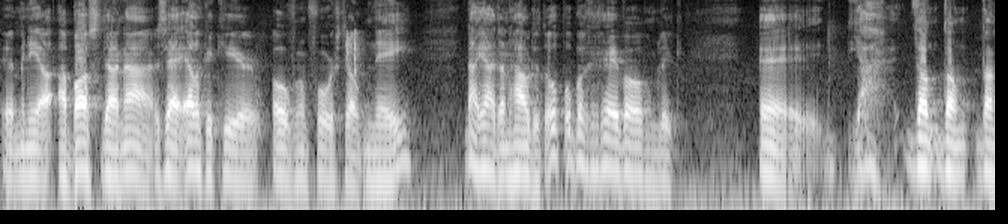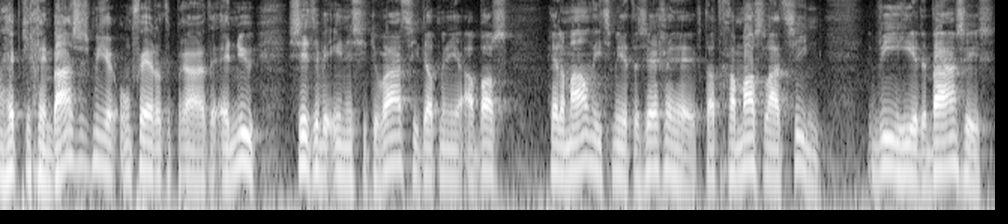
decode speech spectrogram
Eh, meneer Abbas daarna zei elke keer over een voorstel nee. Nou ja, dan houdt het op op een gegeven ogenblik. Ja, dan, dan, dan heb je geen basis meer om verder te praten. En nu zitten we in een situatie dat meneer Abbas helemaal niets meer te zeggen heeft. Dat Hamas laat zien wie hier de baas is.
